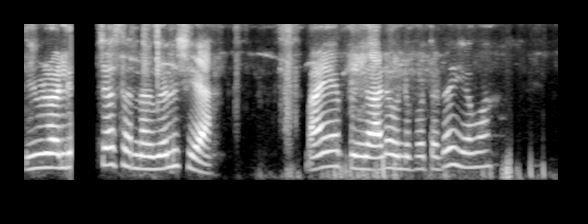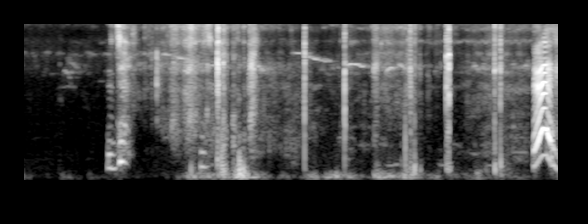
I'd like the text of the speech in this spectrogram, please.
ఇప్పుడు వాళ్ళు ఇచ్చేస్తారు నాకు తెలిసి మా అయ్యప్ప ఇంకా ఆడే ఉండిపోతాడో ఏమో. ఇచ్చే ఏయ్!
